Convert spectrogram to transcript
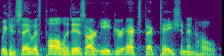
We can say with Paul, it is our eager expectation and hope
